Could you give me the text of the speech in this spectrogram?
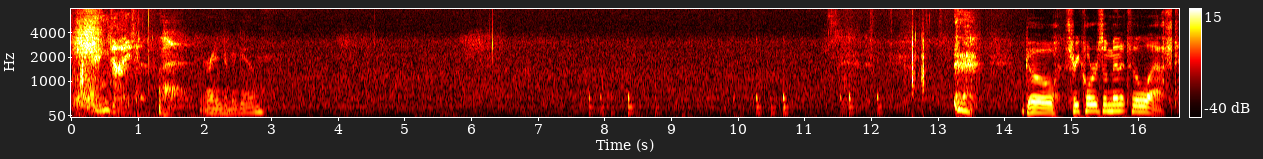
Hang tight. Range him again. Go three quarters of a minute to the left.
